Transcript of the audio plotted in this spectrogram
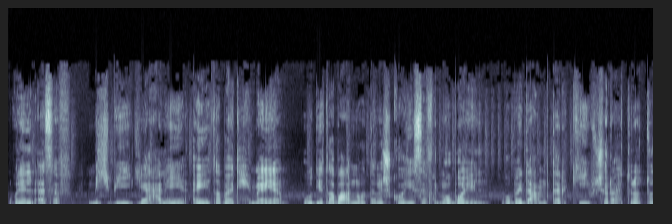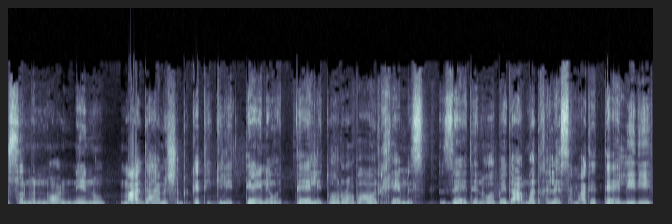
وللأسف مش بيجي عليه أي طبقة حماية. ودي طبعا نقطة مش كويسة في الموبايل وبيدعم تركيب شريحتين اتصال من نوع النانو مع دعم شبكات الجيل الثاني والثالث والرابع والخامس زائد إن هو بيدعم مدخل السماعات التقليدي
